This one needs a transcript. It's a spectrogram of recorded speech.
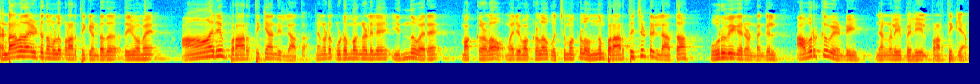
രണ്ടാമതായിട്ട് നമ്മൾ പ്രാർത്ഥിക്കേണ്ടത് ദൈവമേ ആരും പ്രാർത്ഥിക്കാനില്ലാത്ത ഞങ്ങളുടെ കുടുംബങ്ങളിൽ ഇന്ന് വരെ മക്കളോ മരുമക്കളോ കൊച്ചുമക്കളോ ഒന്നും പ്രാർത്ഥിച്ചിട്ടില്ലാത്ത പൂർവികരുണ്ടെങ്കിൽ അവർക്ക് വേണ്ടി ഞങ്ങൾ ഈ ബലിയിൽ പ്രാർത്ഥിക്കാം.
